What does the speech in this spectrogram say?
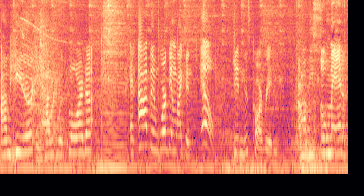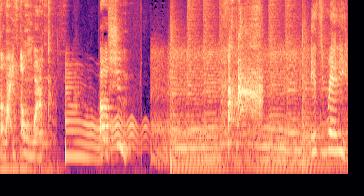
I'm here in Hollywood, Florida, and I've been working like an elf getting this car ready. I'm gonna be so mad if the lights don't work. Oh, shoot. It's ready,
